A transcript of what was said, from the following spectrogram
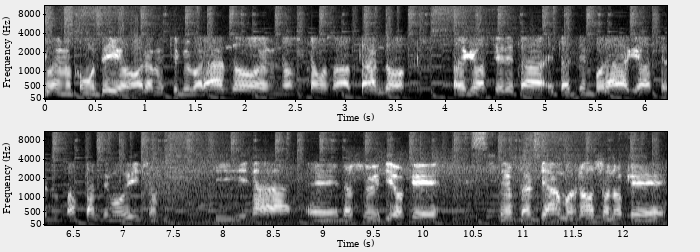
bueno, como te digo, ahora me estoy preparando, nos estamos adaptando a lo que va a ser esta, esta temporada que va a ser bastante modizo. Y, nada, eh, los objetivos que, nos planteamos ¿no? son los que,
